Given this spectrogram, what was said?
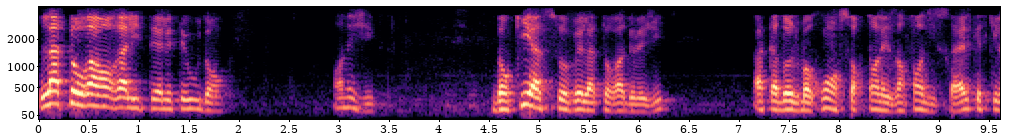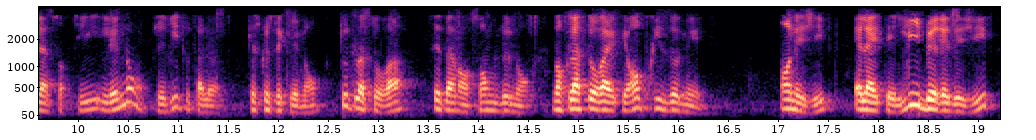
La Torah, en réalité, elle était où donc? En Égypte. Donc, qui a sauvé la Torah de l'Égypte? Akadosh Baruch en sortant les enfants d'Israël, qu'est-ce qu'il a sorti? Les noms, j'ai dit tout à l'heure. Qu'est-ce que c'est que les noms? Toute la Torah, c'est un ensemble de noms. Donc la Torah a été emprisonnée en Égypte, elle a été libérée d'Égypte,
